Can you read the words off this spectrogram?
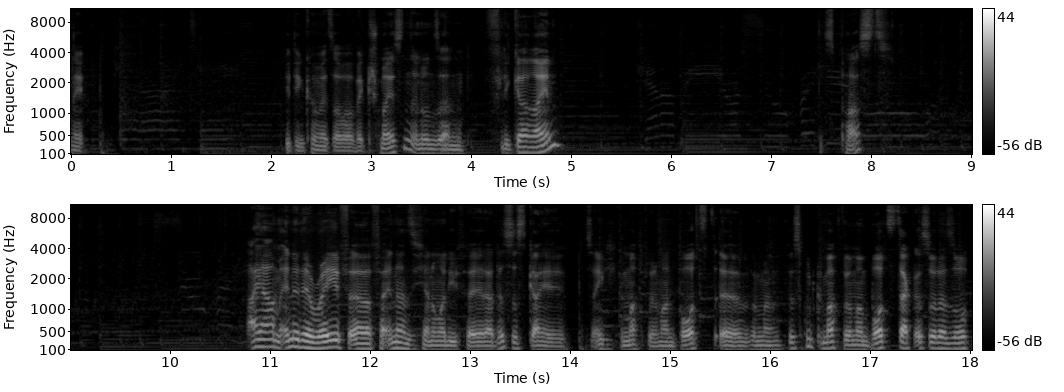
Nee. Okay, den können wir jetzt aber wegschmeißen in unseren Flicker rein. Das passt. Ah ja, am Ende der Rave äh, verändern sich ja nochmal die Felder. Das ist geil. Das ist eigentlich gemacht, wenn man Board, äh, wenn man, das ist gut gemacht, wenn man Boardstuck ist oder so.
